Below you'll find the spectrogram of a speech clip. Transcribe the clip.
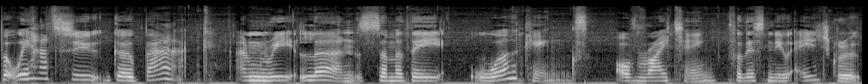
But we had to go back and relearn some of the workings of writing for this new age group.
